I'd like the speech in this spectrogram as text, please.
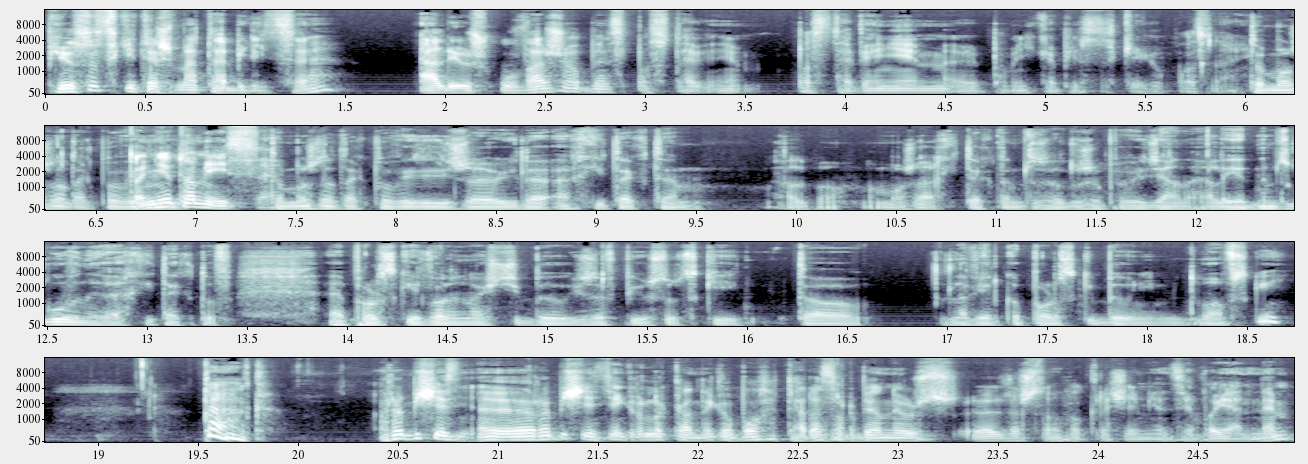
Piłsudski też ma tablicę, ale już uważałbym z postawieniem, postawieniem y, pomnika Piłsudskiego w Poznaniu. To można tak powiedzieć. To nie to miejsce. To można tak powiedzieć, że o ile architektem albo no może architektem to za dużo powiedziane, ale jednym z głównych architektów e, polskiej wolności był Józef Piłsudski, to dla Wielkopolski był nim Dmowski? Tak. Robi się, e, robi się z niego lokalnego bohatera, zrobiony już e, zresztą w okresie międzywojennym.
